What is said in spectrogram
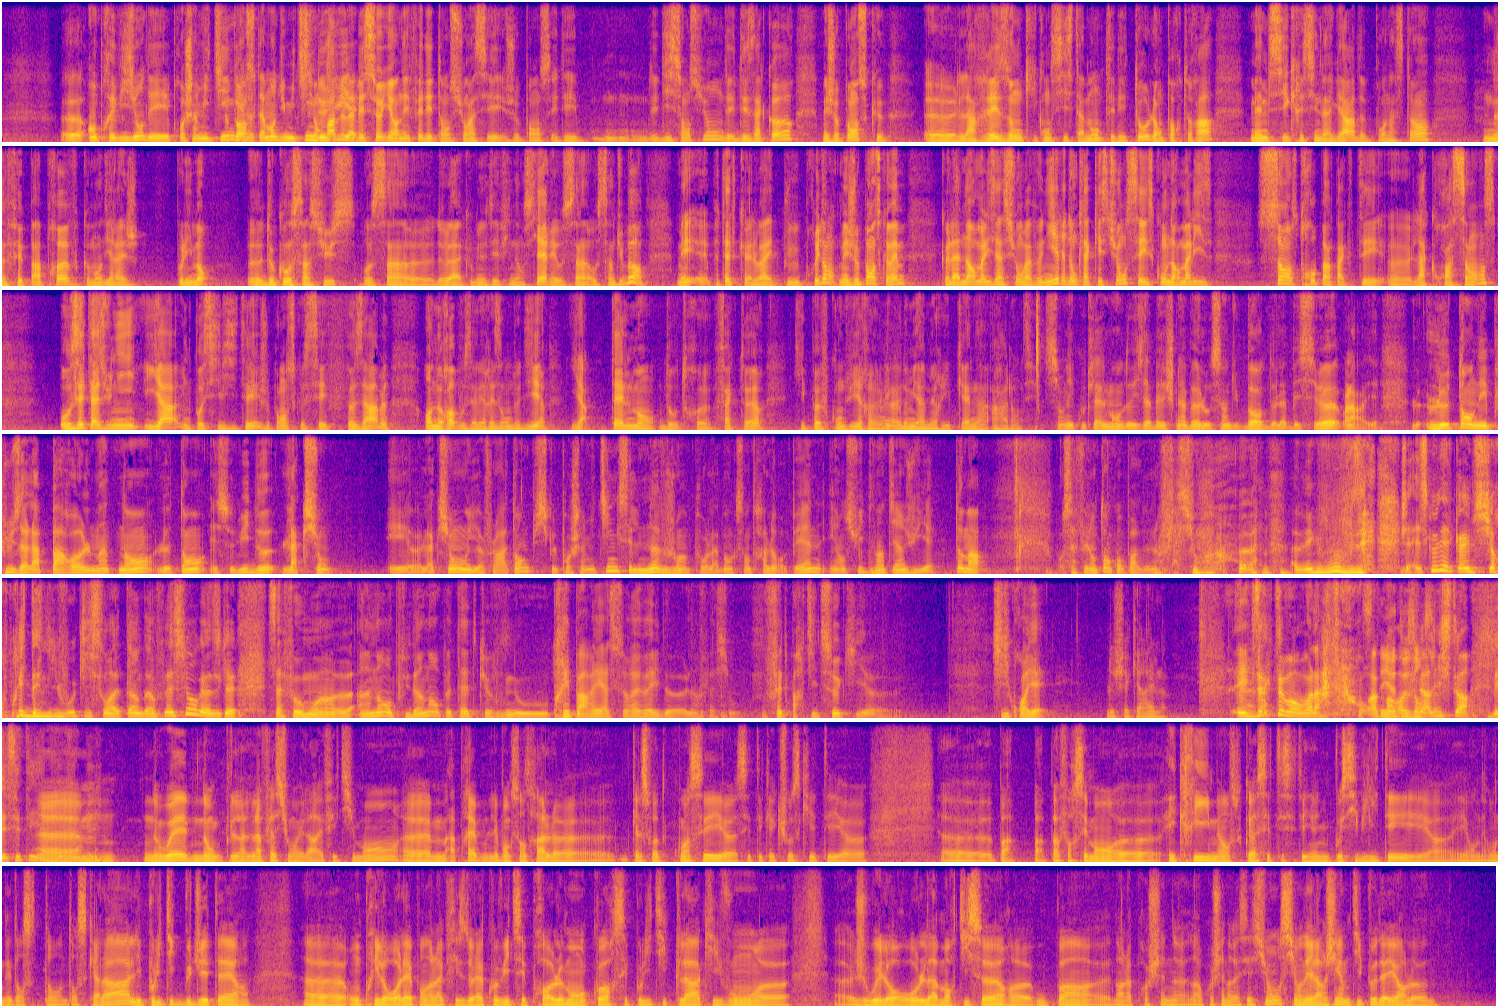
euh, en prévision des prochains meetings, notamment du meeting si on parle de la BCE, il y a en effet des tensions assez, je pense, et des, des dissensions, des désaccords, mais je pense que euh, la raison qui consiste à monter les taux l'emportera, même si Christine Lagarde, pour l'instant, ne fait pas preuve, comment dirais-je, poliment, euh, de consensus au sein euh, de la communauté financière et au sein, au sein du board. Mais peut-être qu'elle va être plus prudente. Mais je pense quand même que la normalisation va venir. Et donc la question, c'est est-ce qu'on normalise sans trop impacter la croissance aux États-Unis, il y a une possibilité, je pense que c'est faisable. En Europe, vous avez raison de dire, il y a tellement d'autres facteurs qui peuvent conduire euh, l'économie américaine à, ralentir. Si on écoute l'allemand de Isabelle Schnabel au sein du board de la BCE, voilà, le, temps n'est plus à la parole maintenant, le temps est celui de l'action. Et euh, l'action, il va falloir attendre puisque le prochain meeting, c'est le 9 juin pour la Banque Centrale Européenne et ensuite 21 juillet. Thomas ça fait longtemps qu'on parle de l'inflation avec vous. vous Est-ce que vous êtes quand même surpris des niveaux qui sont atteints d'inflation Parce que ça fait au moins euh, un an, plus d'un an peut-être, que vous nous préparez à ce réveil de l'inflation. Vous faites partie de ceux qui, euh, qui y croyaient. Le chacarel. Exactement, voilà. On va pas refaire l'histoire. Mais c'était euh, oui, donc l'inflation est là, effectivement. après, les banques centrales, qu'elles soient coincées, c'était quelque chose qui était euh, pas, pas, forcément euh, écrit, mais en tout cas, c'était une possibilité et, euh, on, est dans, dans, ce cas-là. Les politiques budgétaires ont pris le relais pendant la crise de la Covid. C'est probablement encore ces politiques-là qui vont jouer leur rôle d'amortisseur ou pas dans, la prochaine, dans la prochaine récession. Si on élargit un petit peu d'ailleurs le,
